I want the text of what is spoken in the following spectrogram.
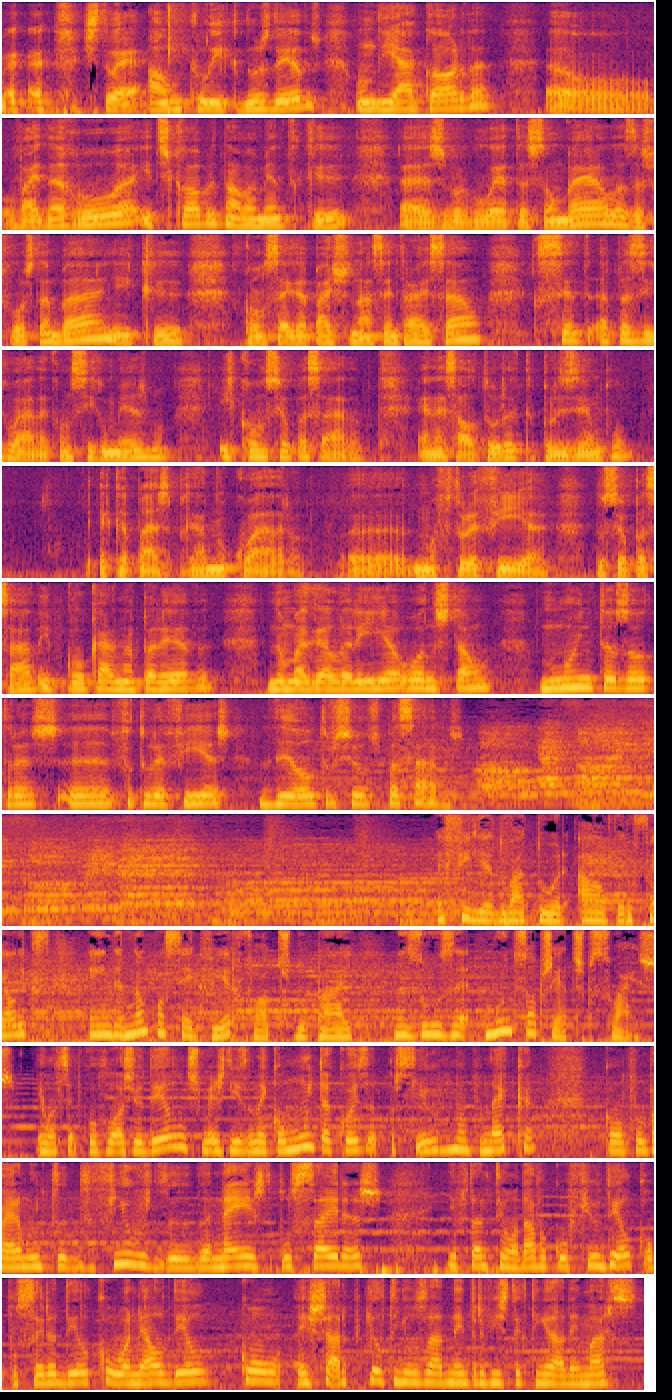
Isto é, há um clique nos dedos, um dia acorda, vai na rua e descobre novamente que as borboletas são belas, as flores também, e que consegue apaixonar sem traição, que se sente apaziguada consigo mesmo e com o seu passado. É nessa altura que, por exemplo, é capaz de pegar no quadro numa fotografia do seu passado e colocar na parede numa galeria onde estão muitas outras uh, fotografias de outros seus passados. A filha do ator Álvaro Félix ainda não consegue ver fotos do pai, mas usa muitos objetos pessoais. Eu ando sempre com o relógio dele, nos meus dias andei com muita coisa, parecia uma boneca. Com, o pai era muito de fios, de, de anéis, de pulseiras. E portanto eu andava com o fio dele, com a pulseira dele, com o anel dele, com a echarpe que ele tinha usado na entrevista que tinha dado em março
